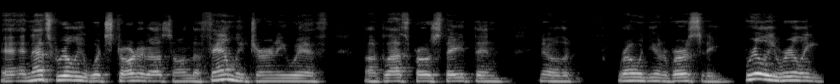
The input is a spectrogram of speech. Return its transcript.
And, and that's really what started us on the family journey with uh, Glassboro State and, you know, the Rowan University. Really, really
